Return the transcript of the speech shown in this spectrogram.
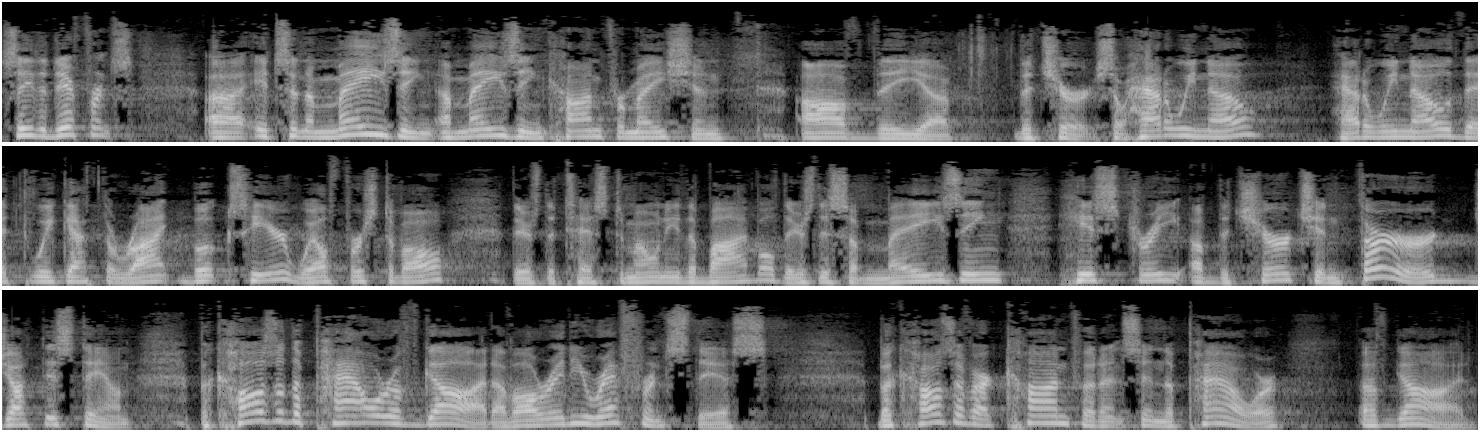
See the difference? Uh, it's an amazing, amazing confirmation of the, uh, the church. So, how do we know? How do we know that we got the right books here? Well, first of all, there's the testimony of the Bible. There's this amazing history of the church. And third, jot this down. Because of the power of God, I've already referenced this, because of our confidence in the power of God.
